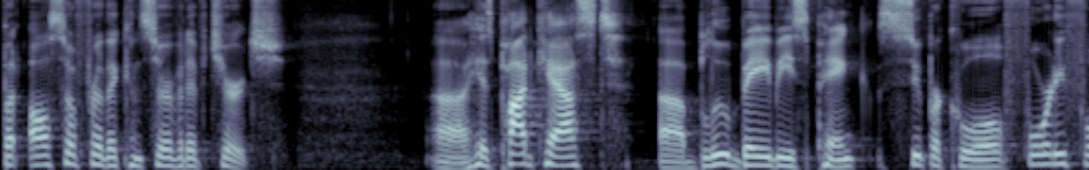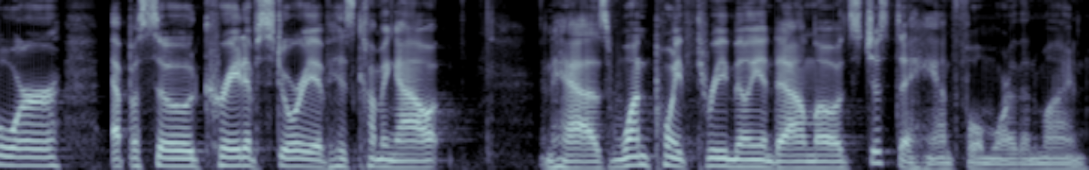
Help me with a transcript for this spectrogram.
but also for the conservative church. Uh, his podcast, uh, Blue Babies Pink, super cool, 44 episode creative story of his coming out, and has 1.3 million downloads, just a handful more than mine.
